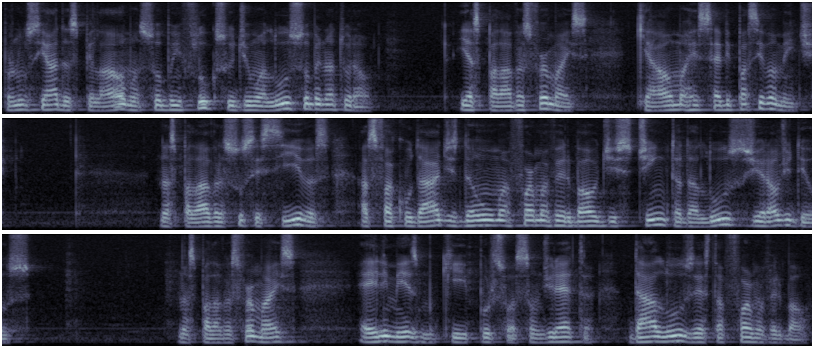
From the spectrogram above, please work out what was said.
pronunciadas pela alma sob o influxo de uma luz sobrenatural e as palavras formais, que a alma recebe passivamente. Nas palavras sucessivas, as faculdades dão uma forma verbal distinta da luz geral de Deus. Nas palavras formais, é Ele mesmo que, por sua ação direta, dá à luz esta forma verbal.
